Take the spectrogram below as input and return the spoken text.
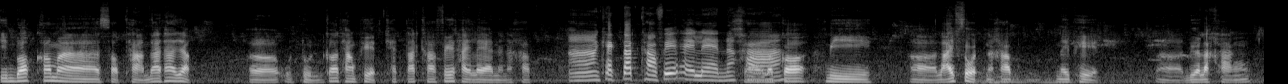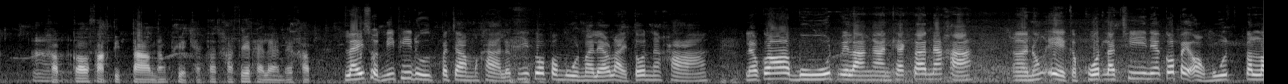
อินบ็อกเข้ามาสอบถามได้ถ้าอยากเอ่ออุดหนุนก็ทางเพจ Cactus Cafe Thailand นะครับอ่าแคคตัสคาเฟ่ไทยแลนด์นะคะใช่แล้วก็มีเอ่อ ไลฟ์สดนะครับในเพจเอ่อเดือนละครั้งอ่าครับก็ฝากติดตามทางเพจ Cactus Cafe Thailand ด้วยครับไลฟ์สดนี่พี่ดูประจำค่ะ แล้วพี่ก็ประมูลมาแล้วหลายต้นนะคะ แล้วก็บูธเวลางานแคคตัสนะคะเอ่อน้องเอกกับโค้ดลัชชี่เนี่ยก็ไปออกบูธตล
